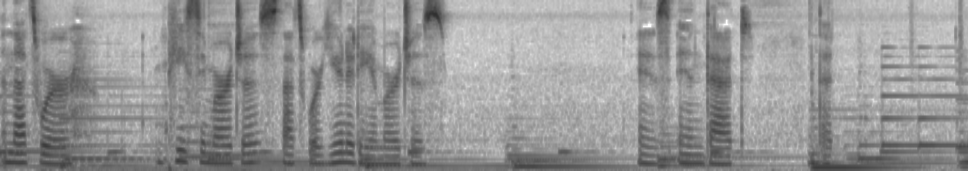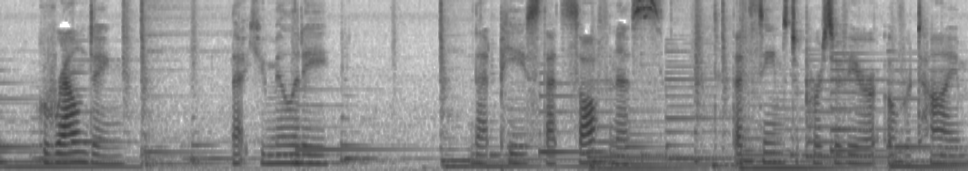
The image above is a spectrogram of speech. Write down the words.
And that's where peace emerges, that's where unity emerges is in that that grounding, that humility, that peace, that softness that seems to persevere over time.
